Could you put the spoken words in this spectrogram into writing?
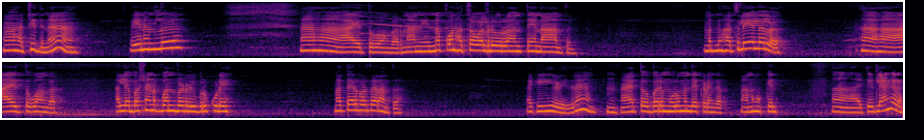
ಹಾ ಹಚ್ಚಿದಿನ ಏನಂದ್ಲು? ಹಾ ಹಾ, ಆಯ್ತು ಹಂಗಾರೆ ನಾನು ಇನ್ನ ಫೋನ್ ಹಚ್ಚವಲ್ರಿ ಅಂತ ನಾ ಅಂತ ಮತ್ತೆ ಹಚ್ಚಲೇ ಇಲ್ಲಲ್ಲ? ಹಾ ಹಾ, ಆಯ್ತು ಹಂಗಾರ. ಅಲ್ಲೇ ಬಸ್ ಸ್ಟ್ಯಾಂಡ್ ಬಂದ್ಬಿಡ್ರಿ ಇಬ್ರು ಕೂಡಿ. ಮತ್ತೆ ಯಾರು ಬರ್ತಾರಂತ? ಆಕೆ ಈಗ ಹೇಳಿದ್ರ? ಹ್ಞೂ ಆಯ್ತು ಬರ್ರಿ ಮೂರು ಮಂದಿ ಕಡೆಂಗ ನಾನು ಹೋಗ್ತೀನಿ. ಹಾ, ಆಯ್ತು ಇಲ್ಲ ಹಂಗಾರ?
